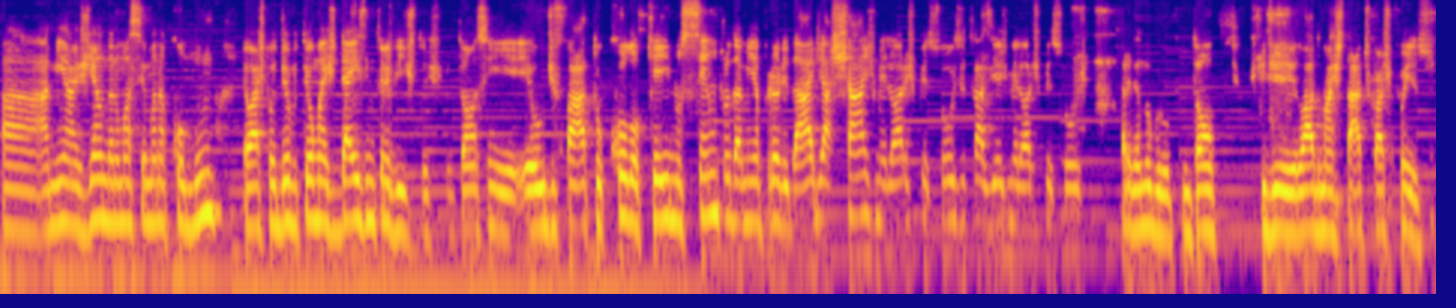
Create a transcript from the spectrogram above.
a, a, minha agenda numa semana comum, eu acho que eu devo ter umas 10 entrevistas. Então, assim, eu de fato coloquei no centro da minha prioridade achar as melhores pessoas e trazer as melhores pessoas para dentro do grupo. Então, acho que de lado mais tático, acho que foi isso.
